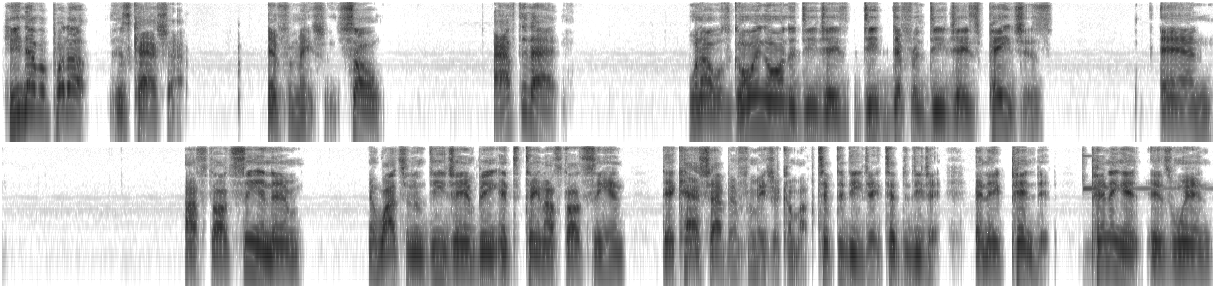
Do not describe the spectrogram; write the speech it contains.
He never put up his Cash App information. So after that, when I was going on the DJs, D, different DJs' pages, and I start seeing them and watching them DJ and being entertained, I start seeing their Cash App information come up. Tip the DJ, tip the DJ. And they pinned it. Pinning it is when,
